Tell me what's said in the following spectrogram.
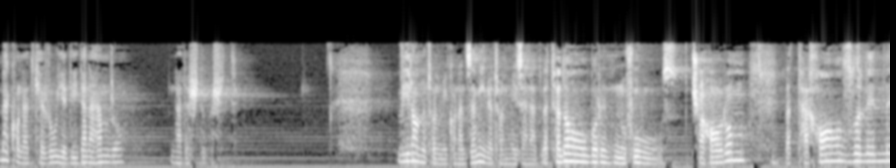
نکند که روی دیدن هم رو نداشته باشید. ویرانتون می‌کند زمینتون می‌زند و تدابر نفوس چهارم و تخاذل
